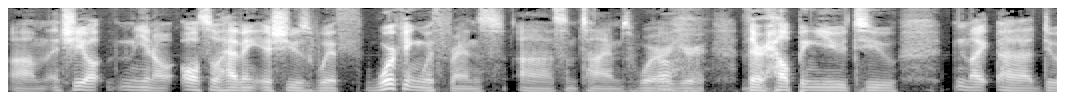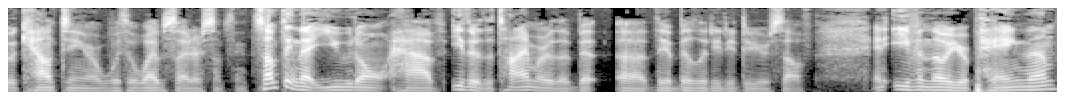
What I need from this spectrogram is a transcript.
Um, and she, you know, also having issues with working with friends uh, sometimes, where you're they're helping you to like uh, do accounting or with a website or something, something that you don't have either the time or the uh, the ability to do yourself. And even though you're paying them,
